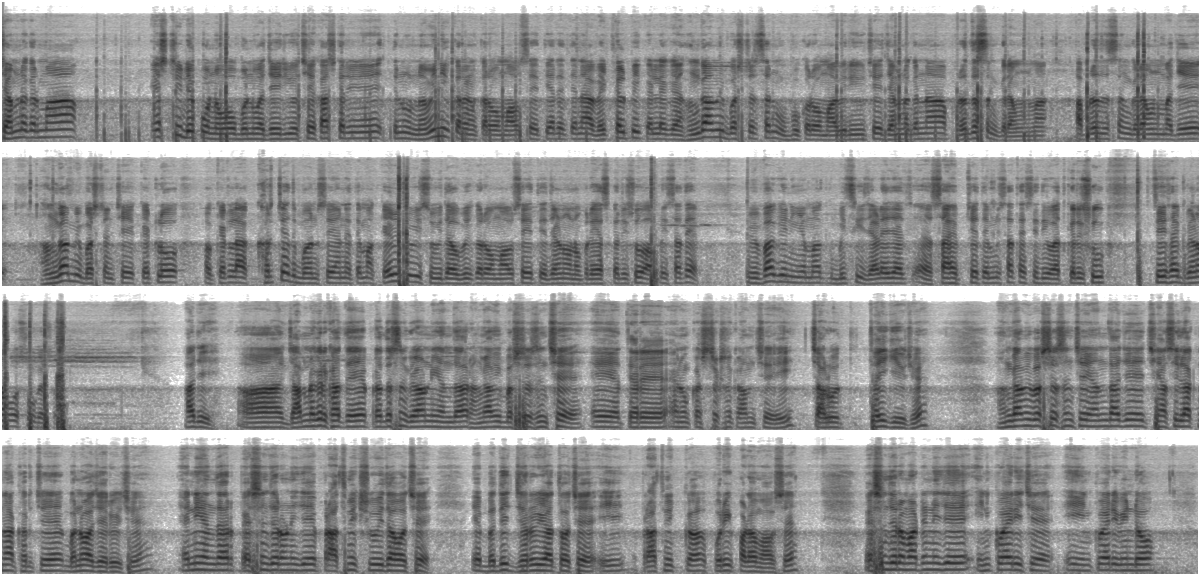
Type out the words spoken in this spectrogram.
જામનગરમાં ST depot નવો બનવા જઈ રહ્યો છે. ખાસ કરીને તેનું નવીનીકરણ કરવામાં આવશે. ત્યારે તેના વૈકલ્પિક એટલે કે હંગામી બસ સ્ટેશન ઊભું કરવામાં આવી રહ્યું છે. જામનગરના પ્રદર્શન ગ્રાઉન્ડમાં. આ પ્રદર્શન ગ્રાઉન્ડમાં જે હંગામી બસ સ્ટેન્ડ છે, કેટલો, કેટલા ખર્ચે બનશે અને તેમાં કેવી કેવી સુવિધા ઊભી કરવામાં આવશે તે જાણવાનો પ્રયાસ કરીશું. આપણી સાથે વિભાગીય નિયામક બીસી જાડેજા સાહેબ છે. તેમની સાથે સીધી વાત કરીશું. જે સાહેબ, જણાવો, શું કહેશો? હાજી જામનગર ખાતે પ્રદર્શન ગ્રાઉન્ડની અંદર હંગામી બસ સ્ટેશન છે, એ અત્યારે એનું કન્સ્ટ્રક્શન કામ છે, એ ચાલુ થઈ ગયું છે. હંગામી બસ સ્ટેશન છે, એ અંદાજે છ્યાસી લાખના ખર્ચે બનવા જઈ રહ્યું છે. એની અંદર પેસેન્જરોની જે પ્રાથમિક સુવિધાઓ છે, એ બધી જ જરૂરિયાતો છે, એ પ્રાથમિક પૂરી પાડવામાં આવશે. પેસેન્જરો માટેની જે ઇન્ક્વાયરી છે, એ ઇન્ક્વાયરી વિન્ડો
